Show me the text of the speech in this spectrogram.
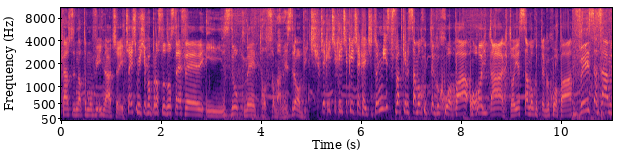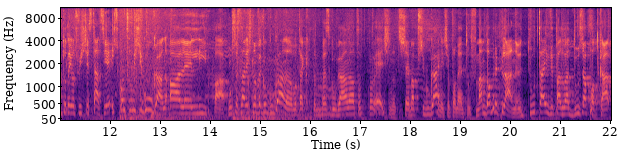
każdy na to mówi inaczej. Przejdźmy się po prostu do strefy i zróbmy to, co mamy zrobić. Czekaj, czekaj, czekaj, czekaj. Czy to nie jest przypadkiem samochód tego chłopa? Oj, tak, to jest samochód tego chłopa. Wysadzamy tutaj oczywiście stację i skończył mi się Gugan, ale lipa. Muszę znaleźć nowego Gugana, no bo tak bez Gugana to powiecie, no trzeba przyguganiać oponentów. Mam dobry plan. Tutaj wypadła duża potka.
